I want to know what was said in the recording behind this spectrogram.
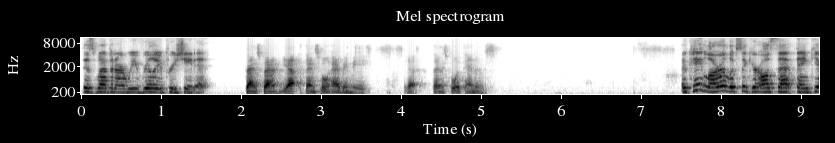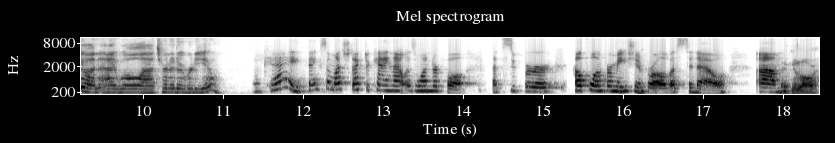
this, this, webinar. We really appreciate it. Thanks, Pam. Yeah, thanks for having me. Yeah, thanks for attendance. Okay, Laura, looks like you're all set. Thank you, and I will uh, turn it over to you. Okay, thanks so much, Dr. Kang. That was wonderful. That's super helpful information for all of us to know. Um, Thank you, Laura.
